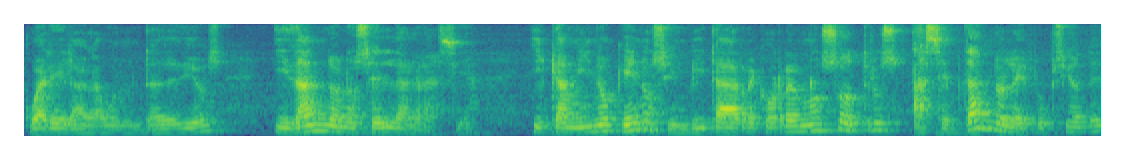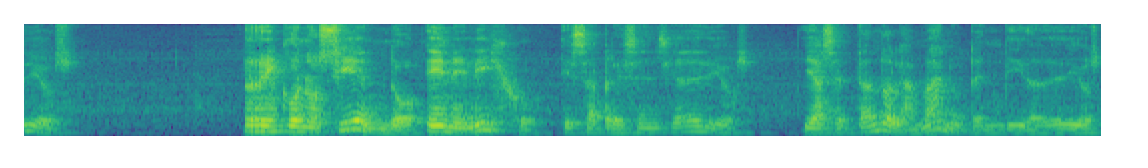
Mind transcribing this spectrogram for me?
cuál era la voluntad de Dios y dándonos Él la gracia. Y camino que nos invita a recorrer nosotros, aceptando la irrupción de Dios, reconociendo en el Hijo esa presencia de Dios y aceptando la mano tendida de Dios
